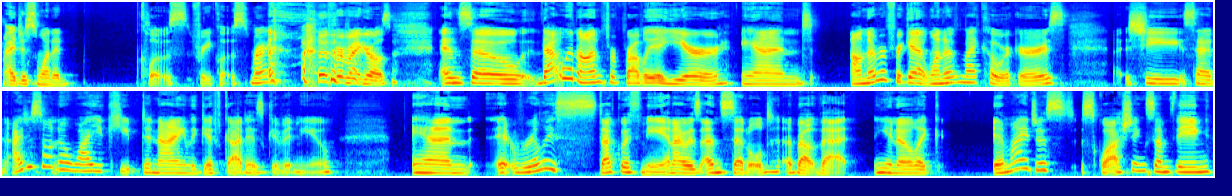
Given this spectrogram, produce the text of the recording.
I just wanted clothes, free clothes, right, for my girls. And so that went on for probably a year. And I'll never forget one of my coworkers. She said, I just don't know why you keep denying the gift God has given you. And it really stuck with me. And I was unsettled about that. You know, like, am I just squashing something?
